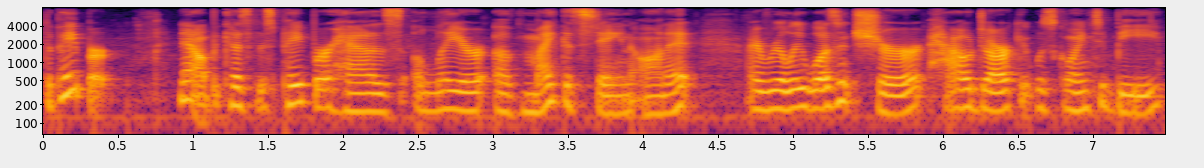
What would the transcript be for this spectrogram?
the paper. Now, because this paper has a layer of mica stain on it, I really wasn't sure how dark it was going to be,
